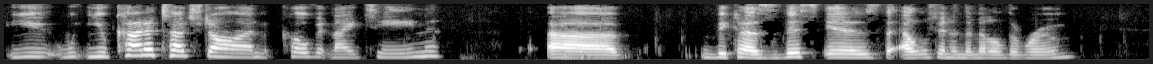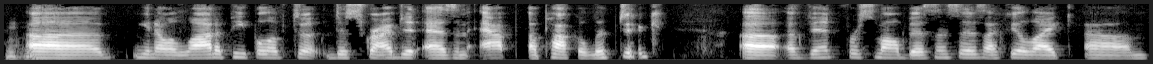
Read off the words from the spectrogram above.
you you kind of touched on COVID nineteen, uh, mm-hmm. because this is the elephant in the middle of the room. Mm-hmm. Uh, you know, a lot of people have t- described it as an ap- apocalyptic uh, event for small businesses. I feel like um,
